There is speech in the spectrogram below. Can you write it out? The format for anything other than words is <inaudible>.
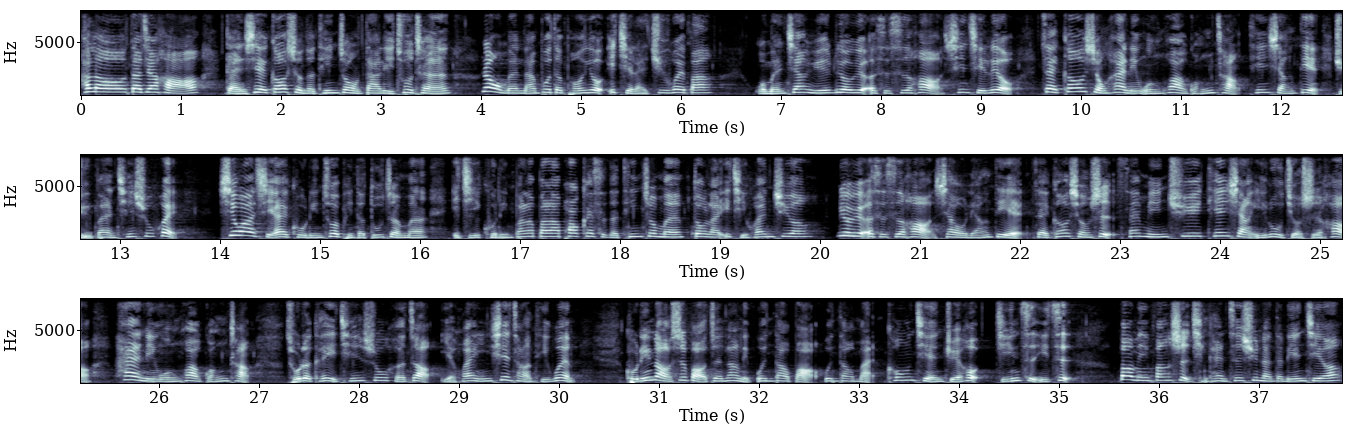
Hello，大家好，感谢高雄的听众大力促成，让我们南部的朋友一起来聚会吧。我们将于六月二十四号星期六在高雄翰林文化广场天祥店举办签书会，希望喜爱苦苓作品的读者们以及苦苓巴拉巴拉 Podcast 的听众们都来一起欢聚哦。六月二十四号下午两点，在高雄市三民区天祥一路九十号翰林文化广场，除了可以签书合照，也欢迎现场提问。苦林老师保证让你问到饱、问到满，空前绝后，仅此一次。报名方式请看资讯栏的链接哦。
